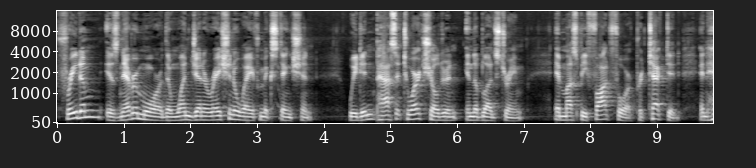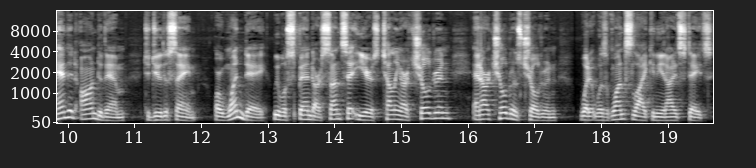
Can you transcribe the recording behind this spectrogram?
Freedom is never more than one generation away from extinction. We didn't pass it to our children in the bloodstream. It must be fought for, protected, and handed on to them to do the same. Or one day we will spend our sunset years telling our children and our children's children what it was once like in the United States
